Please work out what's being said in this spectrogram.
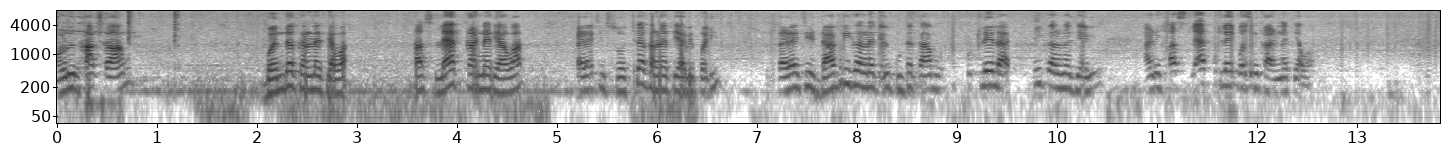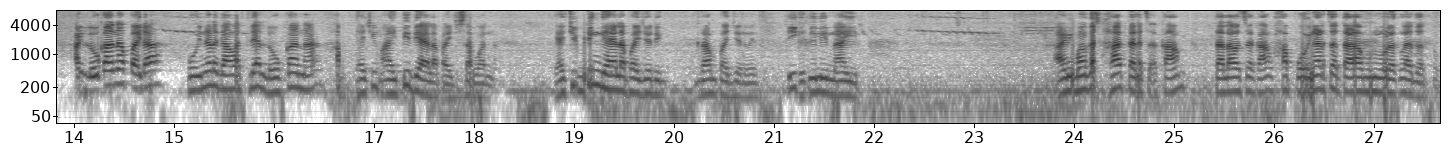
म्हणून हा काम बंद करण्यात यावा. हा स्लॅब काढण्यात यावा. तळ्याची स्वच्छता करण्यात यावी पडी तळ्याची डागणी करण्यात यावी. कुठं काम कुठलेलं आहे ती करण्यात यावी. आणि हा स्लॅब कुठल्याही पासून काढण्यात यावा. आणि लोकांना पहिला कोयनाड गावातल्या लोकांना हा ह्याची माहिती द्यायला पाहिजे सर्वांना. ह्याची मिटिंग घ्यायला पाहिजे होती ग्रामपंचायतीमध्ये ती घेतलेली नाही. आणि मगच हा तळ्याचं काम तलावाचं काम हा पोयनाडचा तळा म्हणून ओळखला जातो.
